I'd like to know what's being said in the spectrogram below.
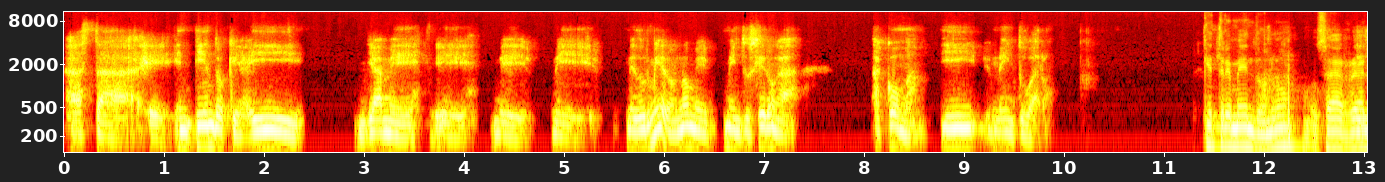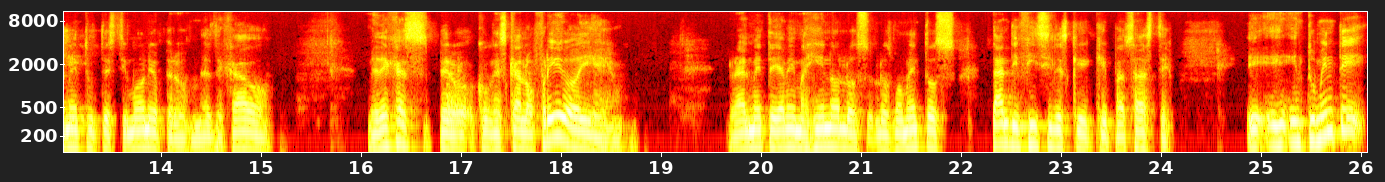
Hasta entiendo que ahí ya me, me, durmieron, ¿no? Me, inducieron a, a coma y me intubaron. Qué tremendo, ¿no? O sea, realmente un testimonio, pero me has dejado, me dejas, pero con escalofrío y realmente ya me imagino los, los momentos tan difíciles que, pasaste. en tu mente,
